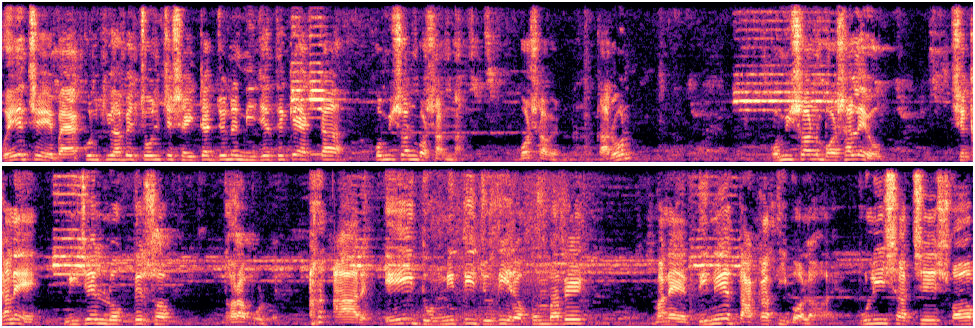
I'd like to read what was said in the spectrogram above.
হয়েছে বা এখন কীভাবে চলছে সেইটার জন্য নিজে থেকে একটা কমিশন বসান না, বসাবেন না। কারণ কমিশন বসালেও সেখানে নিজের লোকদের সব ধরা পড়বে। আর এই দুর্নীতি যদি এরকমভাবে মানে দিনে ডাকাতি বলা হয়, পুলিশ আছে, সব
